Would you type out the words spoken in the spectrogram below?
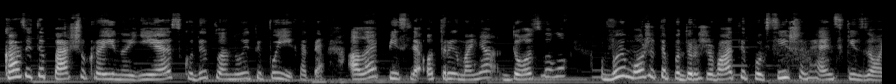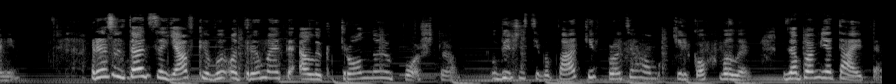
Вказуйте першу країну ЄС, куди плануєте поїхати, але після отримання дозволу ви можете подорожувати по всій шенгенській зоні. Результат заявки ви отримаєте електронною поштою у більшості випадків протягом кількох хвилин. Запам'ятайте.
